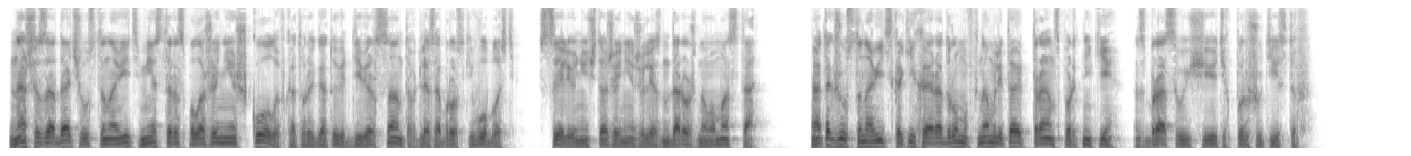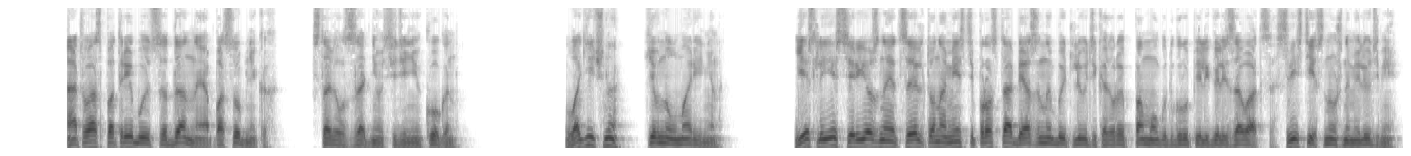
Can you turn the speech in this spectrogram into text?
Наша задача – установить место расположения школы, в которой готовят диверсантов для заброски в область с целью уничтожения железнодорожного моста а также установить, с каких аэродромов к нам летают транспортники, сбрасывающие этих парашютистов. «От вас потребуются данные о пособниках», – вставил с заднего сиденья Коган. «Логично», – кивнул Маринин. «Если есть серьезная цель, то на месте просто обязаны быть люди, которые помогут группе легализоваться, свести с нужными людьми.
